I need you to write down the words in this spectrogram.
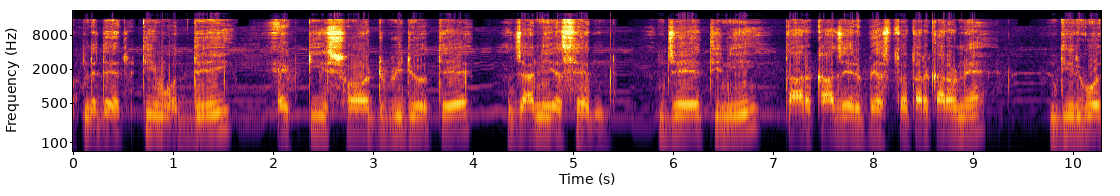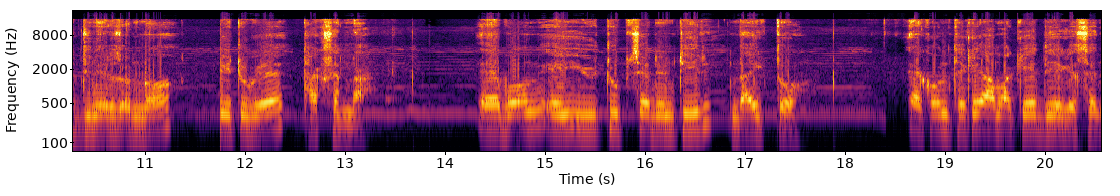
আপনাদের ইতিমধ্যেই একটি শর্ট ভিডিওতে জানিয়েছেন যে তিনি তার কাজের ব্যস্ততার কারণে দীর্ঘদিনের জন্য ইউটিউবে থাকছেন না। এবং এই ইউটিউব চ্যানেলটির দায়িত্ব এখন থেকে আমাকে দিয়ে গেছেন।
